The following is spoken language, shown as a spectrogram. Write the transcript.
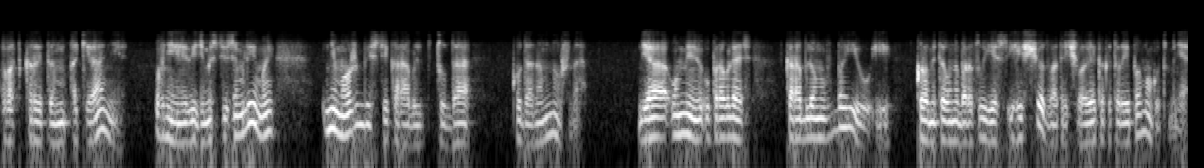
в открытом океане, вне видимости земли, мы не можем вести корабль туда, куда нам нужно. Я умею управлять кораблем в бою и Кроме того, на борту есть еще два-три человека, которые помогут мне.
